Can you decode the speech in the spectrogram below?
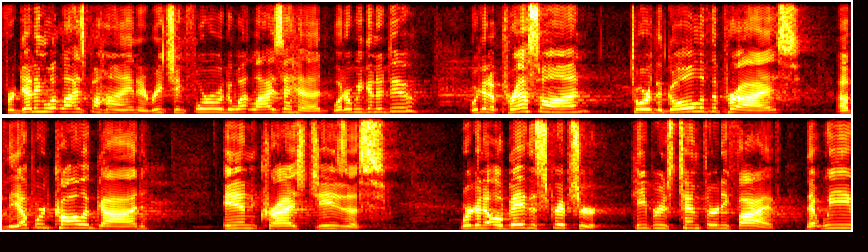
forgetting what lies behind and reaching forward to what lies ahead, what are we going to do? We're going to press on toward the goal of the prize of the upward call of God in Christ Jesus. We're going to obey the scripture, Hebrews 10:35, that we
